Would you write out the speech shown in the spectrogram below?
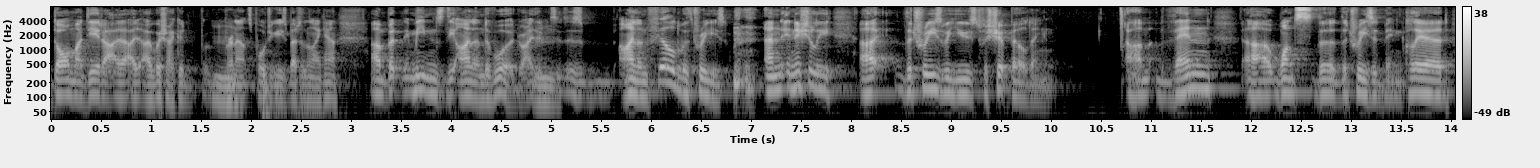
do Madeira. I, I, wish I could mm. pronounce Portuguese better than I can, um, but it means the island of wood, right? Mm. It's, it's, an island filled with trees. and initially, uh, the trees were used for shipbuilding. Um, then, uh, once the, the trees had been cleared,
